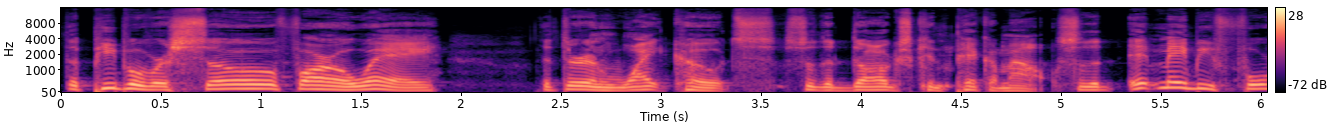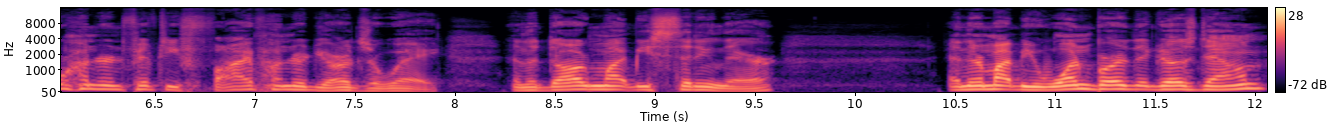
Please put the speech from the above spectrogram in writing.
the people were so far away that they're in white coats so the dogs can pick them out. So that it may be 450, 500 yards away and the dog might be sitting there, and there might be one bird that goes down,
